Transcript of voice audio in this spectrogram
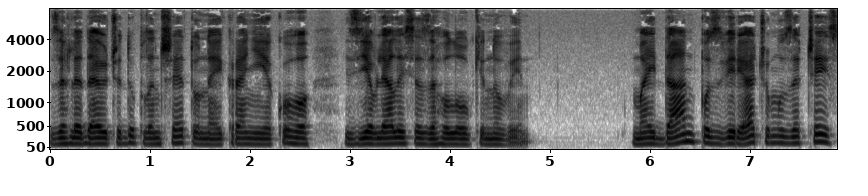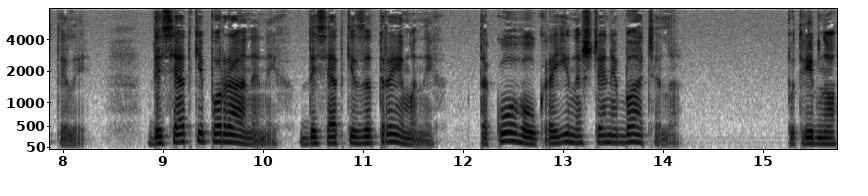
заглядаючи до планшету, на екрані якого з'являлися заголовки новин. Майдан по звірячому зачистили, десятки поранених, десятки затриманих. Такого Україна ще не бачила. Потрібно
